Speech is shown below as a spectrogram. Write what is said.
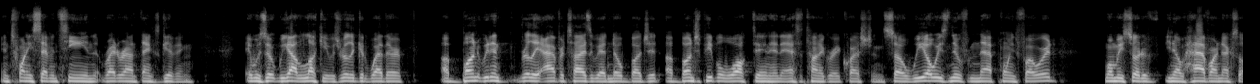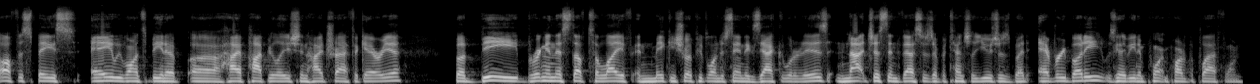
in 2017, right around Thanksgiving. It was a, we got lucky. It was really good weather. A bunch we didn't really advertise it. We had no budget. A bunch of people walked in and asked a ton of great questions. So we always knew from that point forward when we sort of you know have our next office space. A, we want to be in a, a high population, high traffic area but B, bringing this stuff to life and making sure people understand exactly what it is, not just investors or potential users, but everybody was going to be an important part of the platform.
